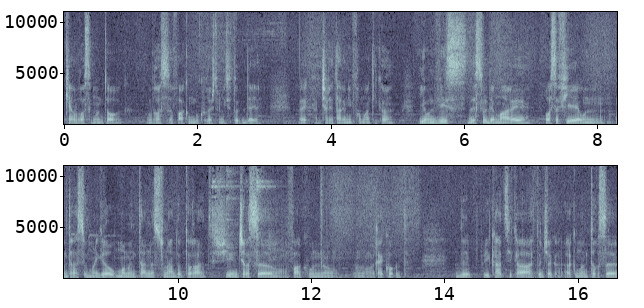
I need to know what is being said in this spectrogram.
chiar vreau să mă întorc, vreau să fac în București un institut de cercetare în informatică. E un vis destul de mare, o să fie un, un traseu mai greu. Momentan sunt la doctorat și încerc să fac un, un record de publicații, ca atunci când mă întorc să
